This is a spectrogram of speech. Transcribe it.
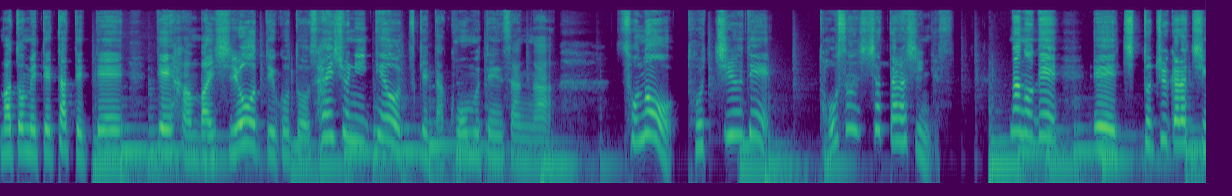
まとめて建ててで販売しようっていうことを最初に手をつけた工務店さんがその途中で倒産しちゃったらしいんです。なので、えー、途中から違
